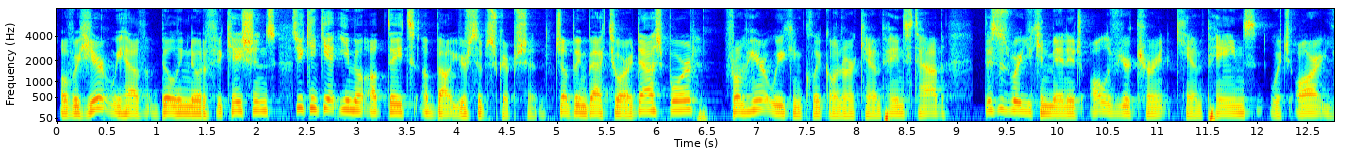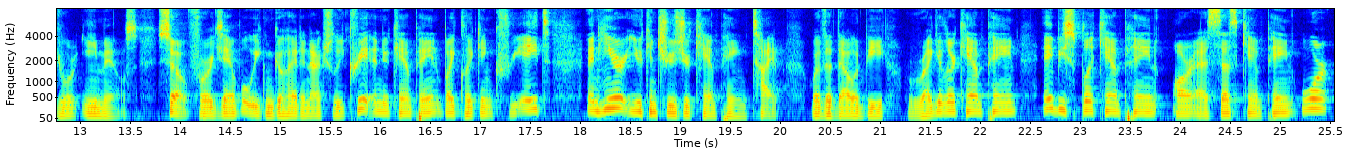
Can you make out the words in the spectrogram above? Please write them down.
Over here, we have billing notifications, so you can get email updates about your subscription. Jumping back to our dashboard, from here we can click on our campaigns tab. This is where you can manage all of your current campaigns, which are your emails. So for example, we can go ahead and actually create a new campaign by clicking create. And here you can choose your campaign type, whether that would be regular campaign, AB split campaign, RSS campaign, or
